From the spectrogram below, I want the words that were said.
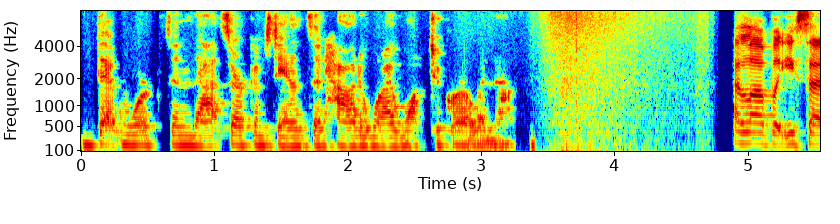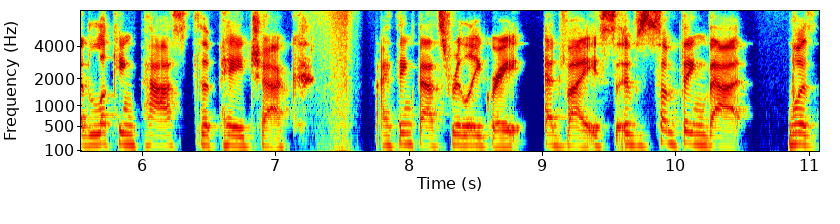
that works in that circumstance and how do i want to grow in that? I love what you said looking past the paycheck. I think that's really great advice. It was something that was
